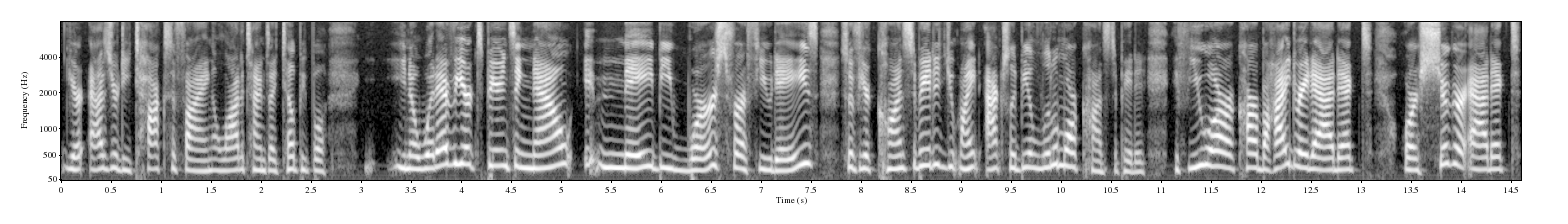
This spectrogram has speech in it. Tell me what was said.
you're as you're detoxifying, a lot of times I tell people, you know, whatever you're experiencing now, it may be worse for a few days. So if you're constipated, you might actually be a little more constipated. If you are a carbohydrate addict or a sugar addict,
